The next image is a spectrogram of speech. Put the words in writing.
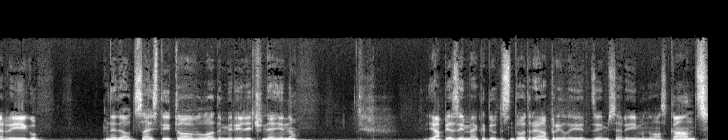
ar Rīgu nedaudz saistīto Vladimiru Iļiču Ļeņinu. Jāpiezīmē, ka 22. aprīlī ir dzimis arī Imants Kants,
